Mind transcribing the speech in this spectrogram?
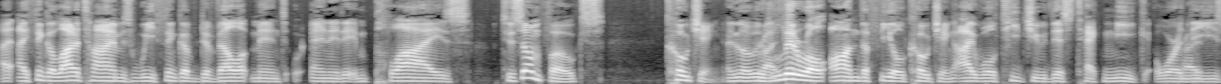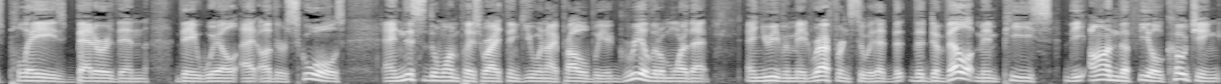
I think a lot of times we think of development and it implies to some folks coaching and right. literal on the field coaching. I will teach you this technique or right. these plays better than they will at other schools. And this is the one place where I think you and I probably agree a little more that and you even made reference to it that the, the development piece, the on the field coaching,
